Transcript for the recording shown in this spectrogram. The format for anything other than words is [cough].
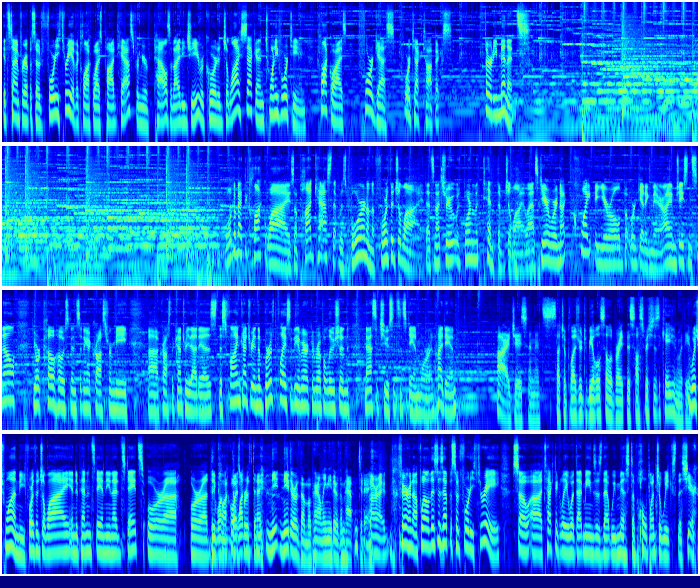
It's time for episode 43 of the Clockwise podcast from your pals at IDG, recorded July 2nd, 2014. Clockwise, four guests, four tech topics, 30 minutes. Welcome back to Clockwise, a podcast that was born on the 4th of July. That's not true. It was born on the 10th of July last year. We're not quite a year old, but we're getting there. I am Jason Snell, your co host, and sitting across from me, uh, across the country, that is, this fine country and the birthplace of the American Revolution, Massachusetts. It's Dan Moren. Hi, Dan. Hi, Jason. It's such a pleasure to be able to celebrate this auspicious occasion with you. Which one? The 4th of July, Independence Day in the United States, or uh, or uh, the, one- clockwise the one- birthday? ne- neither of them. Apparently, neither of them happened today. All right, fair enough. Well, this is episode 43, so uh, technically what that means is that we missed a whole bunch of weeks this year.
